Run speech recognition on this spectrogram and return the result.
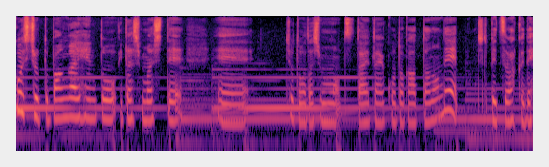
少しちょっと番外編といたしまして、えーょっと私も伝えたいことがあったのでちょっと別枠で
